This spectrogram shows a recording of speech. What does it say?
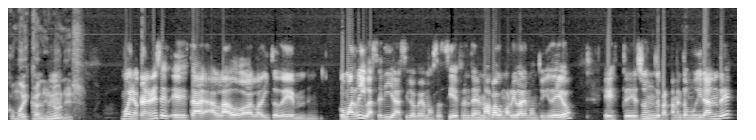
¿cómo es Canelones? Bueno, Canelones está al lado, al ladito de, mm, como arriba sería, si lo vemos así de frente en el mapa, como arriba de Montevideo. Este, es un departamento muy grande.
